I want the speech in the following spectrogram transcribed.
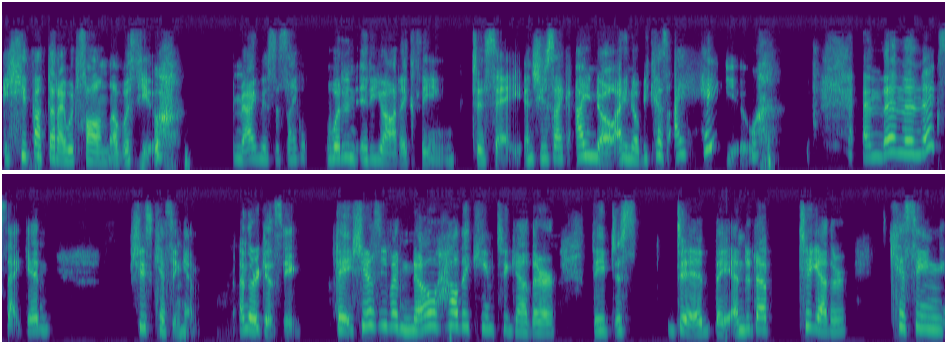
he thought that i would fall in love with you Magnus is like, what an idiotic thing to say. And she's like, I know, I know, because I hate you. and then the next second, she's kissing him and they're kissing. they she doesn't even know how they came together. They just did. They ended up together kissing.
